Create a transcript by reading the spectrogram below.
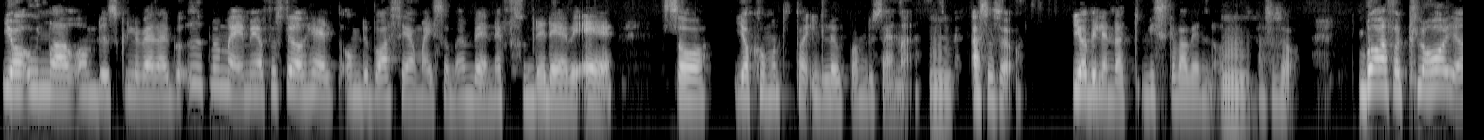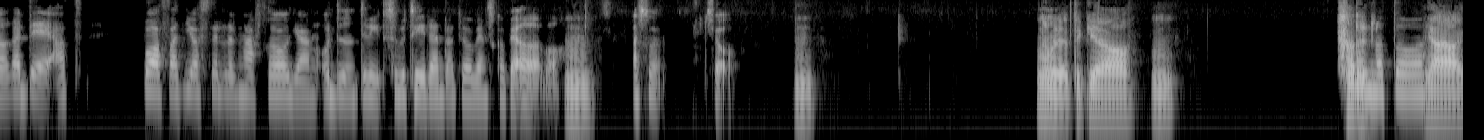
jag undrar om du skulle vilja gå ut med mig, men jag förstår helt om du bara ser mig som en vän eftersom det är det vi är. Så jag kommer inte ta illa upp om du säger nej. Mm. Alltså så. Jag vill ändå att vi ska vara vänner. Mm. Alltså så. Bara för att klargöra det att bara för att jag ställer den här frågan och du inte vill så betyder det inte att vår vänskap är över. Mm. Alltså, så. Mm. Ja men det tycker jag. Mm. Hade något att... Ja,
